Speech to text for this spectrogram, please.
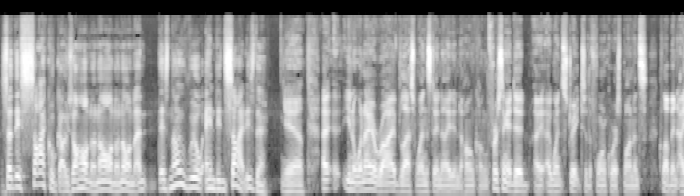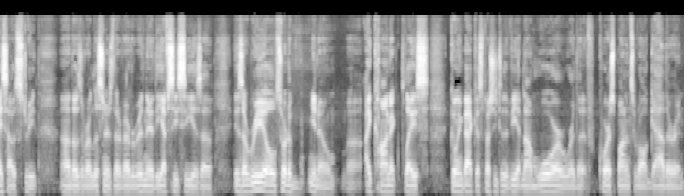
So this cycle goes on and on and on, and there's no real end in sight, is there? Yeah. I, you know, when I arrived last Wednesday night into Hong Kong, the first thing I did, I, I went straight to the Foreign Correspondents Club in Icehouse Street. Uh, those of our listeners that have ever been there, the FCC is a is a real sort of you know uh, iconic place, going back especially to the Vietnam War, where the correspondents would all gather. And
